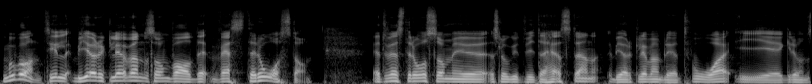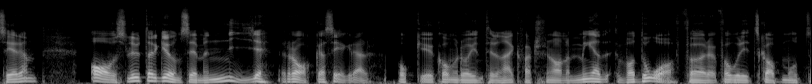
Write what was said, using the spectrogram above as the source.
Move on till Björklöven som valde Västerås då. Ett Västerås som ju slog ut Vita Hästen. Björklöven blev tvåa i grundserien. Avslutar grundserien med nio raka segrar och kommer då in till den här kvartsfinalen med vad då för favoritskap mot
